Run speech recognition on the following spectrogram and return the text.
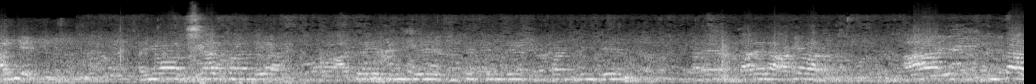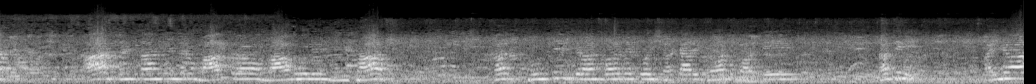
આજે અહીંયા વિરાજમાન આચાર્ય આચાર્યશ્રી છે શિક્ષકશ્રી છે સરપંચશ્રી છે, અને ચાલેલા આગેવાનો. આ એક સંસ્થા છે. આ સંસ્થાની અંદર માત્ર મામૂલી નિભાસ ખર્ચ જ ગ્રાન્ટ કોઈ સરકારી ગ્રાન્ટ મળતી નથી. અહીંયા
